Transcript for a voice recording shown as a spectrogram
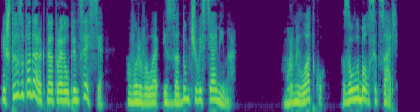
«И что за подарок ты отправил принцессе?» — вырвала из задумчивости Амина. «Мармеладку», — заулыбался царь.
